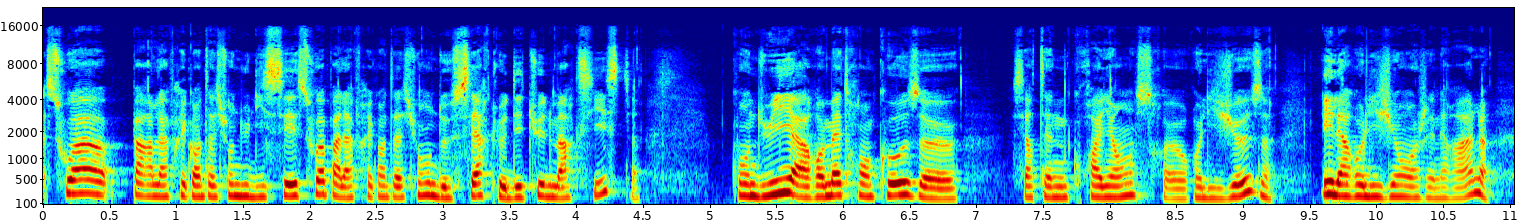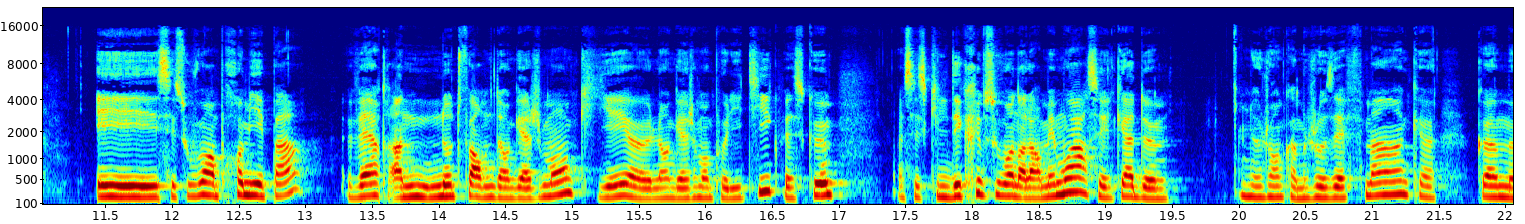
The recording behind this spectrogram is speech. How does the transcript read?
soit par la fréquentation du lycée, soit par la fréquentation de cercles d'études marxistes, conduits à remettre en cause euh, certaines croyances euh, religieuses et la religion en général. Et c'est souvent un premier pas vers une autre forme d'engagement qui est l'engagement politique, parce que c'est ce qu'ils décrivent souvent dans leur mémoire. C'est le cas de, de gens comme Joseph Mink, comme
